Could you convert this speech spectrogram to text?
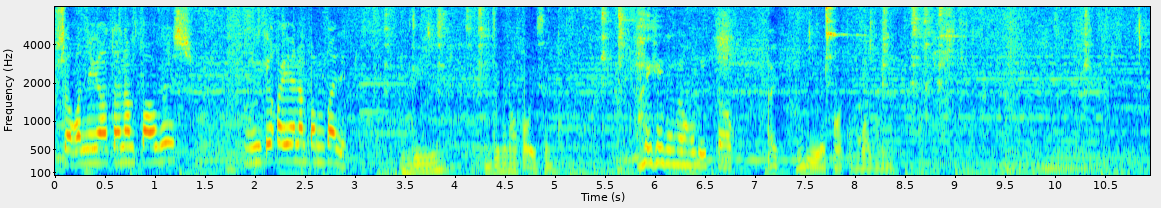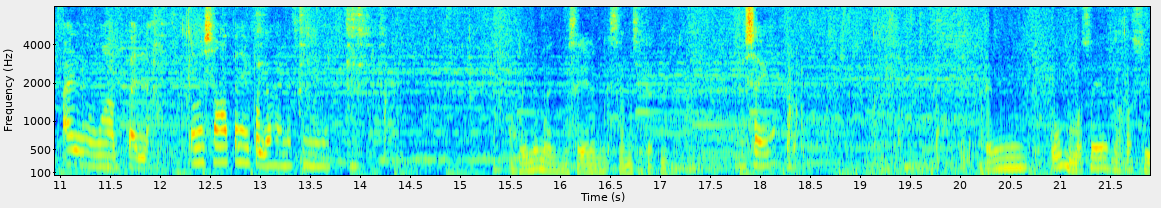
Gusto ko na yata ng pawis. Hindi ka kaya ng pampalit. Hindi. Hindi mo na ako pawisan. Ayun yung makikita ko. Ay, hindi ako. Wala na. Ano nga pala? Kamusta nga pala yung paghahanap ng minute? Okay naman. Masaya naman kasama si Katin. Masaya? And, oh, masaya na kasi.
